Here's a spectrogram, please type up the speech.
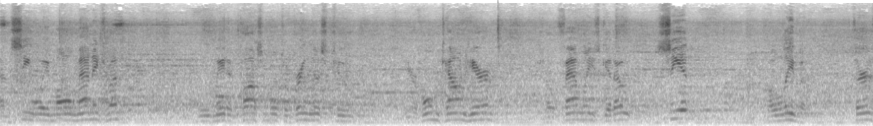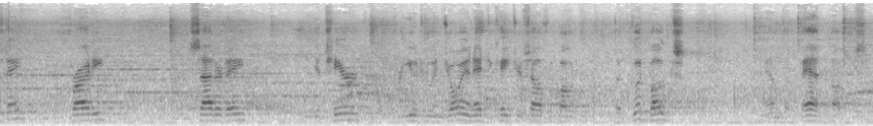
and Seaway Mall Management, who made it possible to bring this to your hometown here. So families get out, see it, believe it. Thursday, Friday, Saturday. It's here for you to enjoy and educate yourself about the good bugs and the bad bugs.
